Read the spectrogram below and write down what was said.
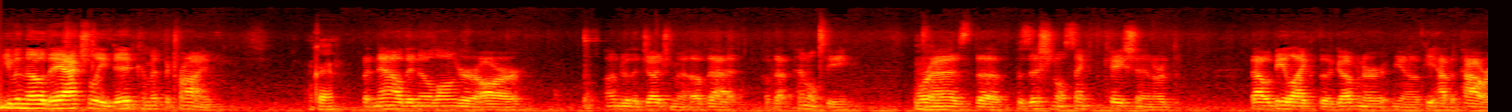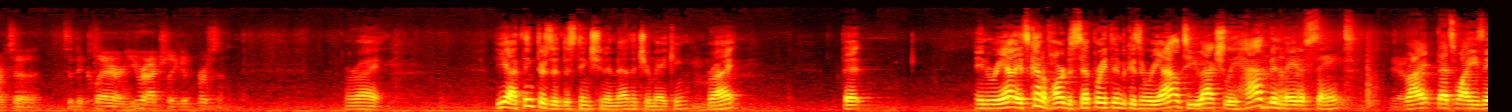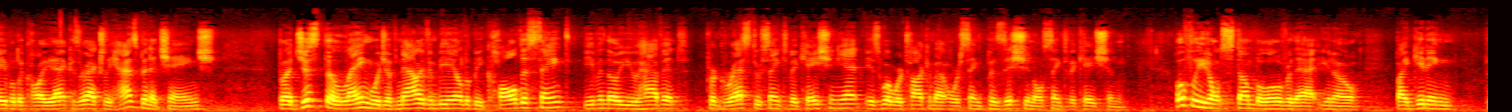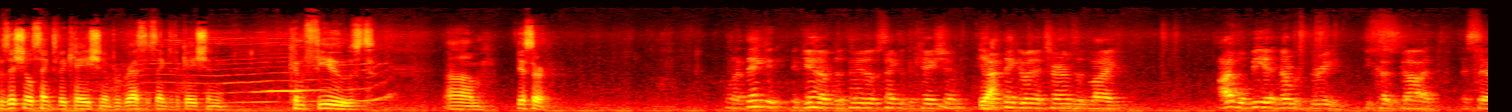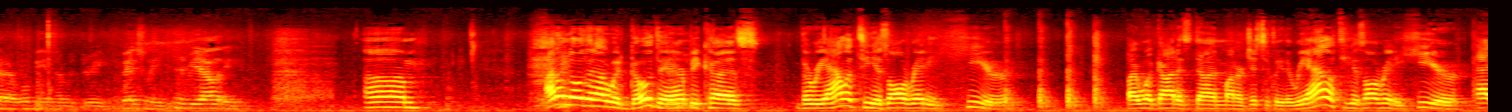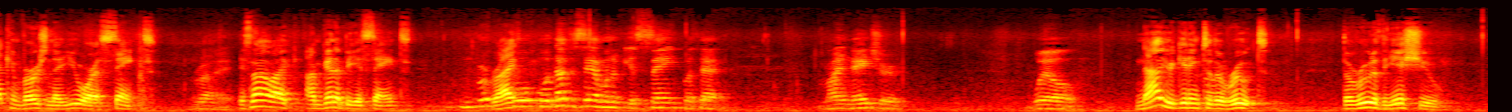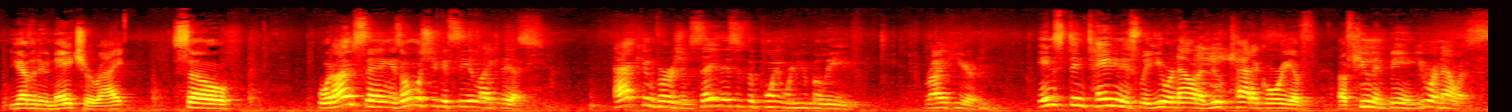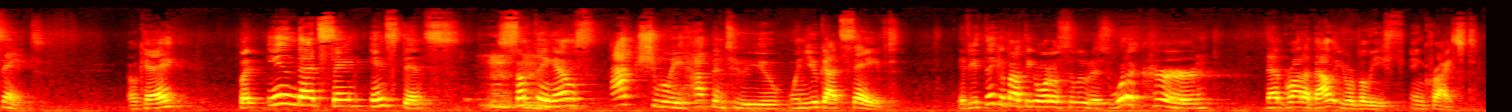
even though they actually did commit the crime, Okay. but now they no longer are under the judgment of that of that penalty, mm-hmm. whereas the positional sanctification or that would be like the governor, you know, if he had the power to to declare you're actually a good person. Right. Yeah, I think there's a distinction in that that you're making, mm-hmm. right? That in reality, it's kind of hard to separate them because in reality, you actually have been made a saint, Yeah. right? That's why he's able to call you that because there actually has been a change. But just the language of now even being able to be called a saint, even though you haven't progressed through sanctification yet, is what we're talking about when we're saying positional sanctification. Hopefully, you don't stumble over that, you know, by getting positional sanctification and progressive sanctification confused. Um, yes, sir. When I think again of definitive sanctification, Yeah. I think of it in terms of like, I will be at number three because God has said I will be at number three. Eventually, in reality, Um, I don't know that I would go there because the reality is already here by what God has done monergistically. The reality is already here at conversion that you are a saint. right? It's not like I'm going to be a saint. Right? Well, well, not to say I'm going to be a saint, but that my nature will. Now you're getting to the root, the root of the issue. You have a new nature, right? So, what I'm saying is almost you could see it like this. At conversion, say this is the point where you believe, right here. Instantaneously, you are now in a new category of, of human being. You are now a saint. Okay? But in that same instance, something else actually happened to you when you got saved. If you think about the Ordo Salutis, what occurred that brought about your belief in Christ?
